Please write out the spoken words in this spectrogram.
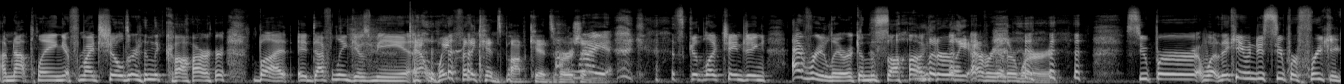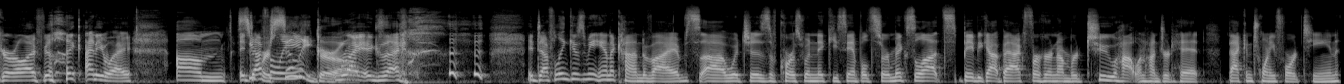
I'm not playing it for my children in the car, but it definitely gives me Can't wait for the Kidz Bop Kids version. Right. Yes. Good luck changing every lyric in the song. Literally every other word. Super. What they can't even do super freaky girl. I feel like anyway. Um, it Super definitely silly girl. Right. Exactly. it definitely gives me Anaconda vibes, uh, which is of course when Nicki sampled Sir Mix-a-Lot's "Baby Got Back" for her number two Hot 100 hit back in 2014.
